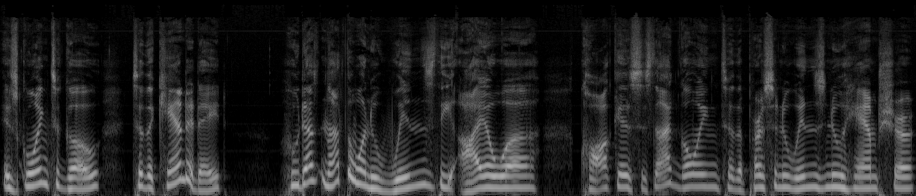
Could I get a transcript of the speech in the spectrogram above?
is going to go to the candidate who does not the one who wins the Iowa caucus. It's not going to the person who wins New Hampshire.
